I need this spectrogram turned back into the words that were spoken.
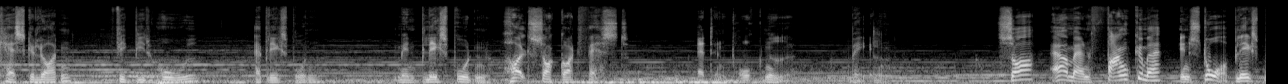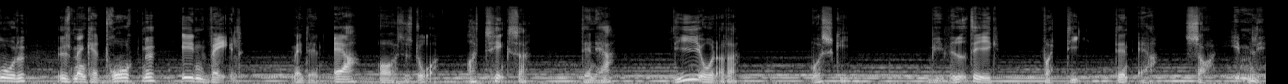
Kaskelotten fik bidt hovedet af blæksprutten, men blæksprutten holdt så godt fast, at den druknede valen. Så er man fanke med en stor blæksprutte, hvis man kan drukne en val. Men den er også stor. Og tænk sig, den er lige under dig. Måske. Vi ved det ikke, fordi den er så hemmelig.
